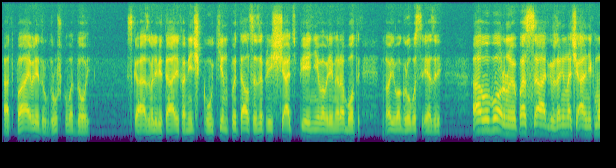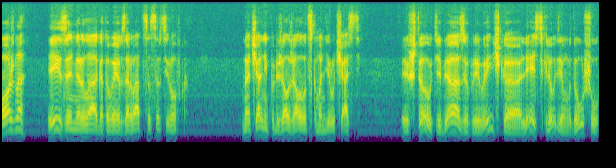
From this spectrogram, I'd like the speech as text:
отпаивали друг дружку водой. Сказывали, Виталий Фомич Кукин пытался запрещать пение во время работы, но его грубо срезали. «А в уборную посадь, гражданин начальник, можно?» И замерла, готовая взорваться сортировка. Начальник побежал жаловаться командиру части. «И что у тебя за привычка лезть к людям в душу?»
